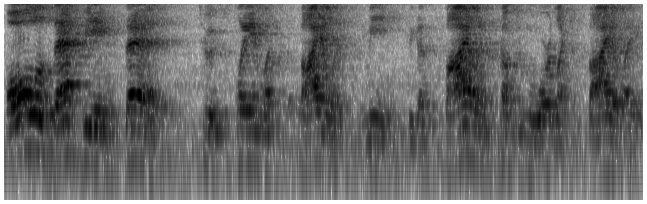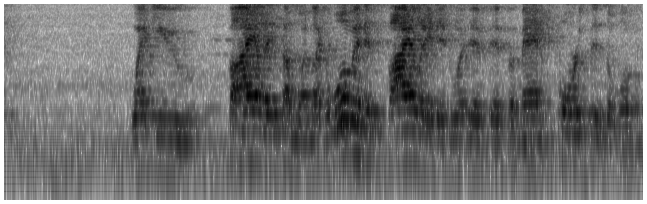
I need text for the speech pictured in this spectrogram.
All of that being said, to explain what violence means, because violence comes from the word like violate. When you violate someone. Like a woman is violated if, if a man forces a woman.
